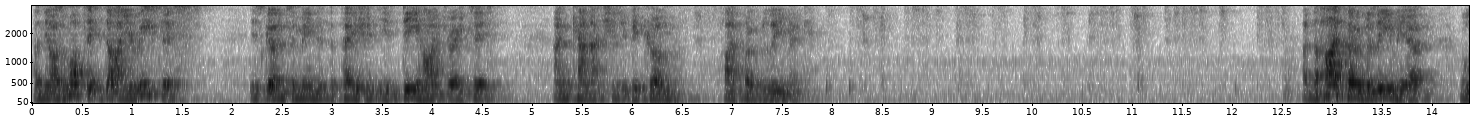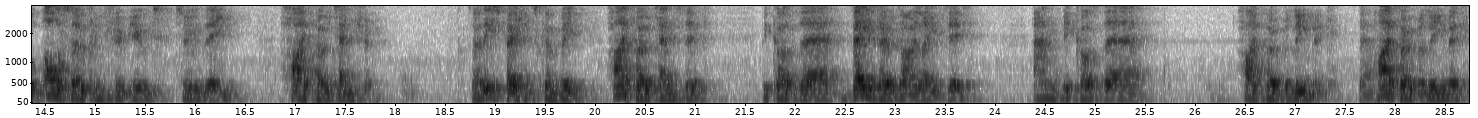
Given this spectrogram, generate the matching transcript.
And the osmotic diuresis is going to mean that the patient is dehydrated and can actually become hypovolemic. And the hypovolemia will also contribute to the hypotension. So these patients can be hypotensive because they're vasodilated and because they're hypovolemic. They're hypovolemic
